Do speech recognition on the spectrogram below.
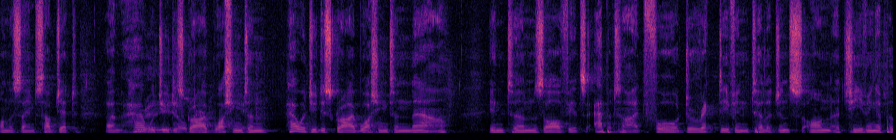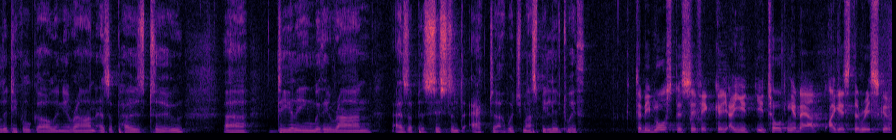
on the same subject. Um, how really would you help describe here. Washington? How would you describe Washington now, in terms of its appetite for directive intelligence on achieving a political goal in Iran, as opposed to uh, dealing with Iran as a persistent actor, which must be lived with? To be more specific, are you you're talking about, I guess, the risk of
